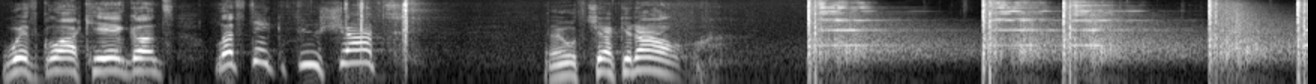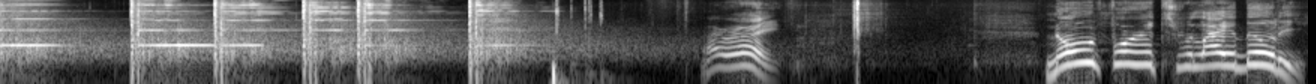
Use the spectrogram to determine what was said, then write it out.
with Glock handguns. Let's take a few shots and we'll check it out. All right. Known for its reliability,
